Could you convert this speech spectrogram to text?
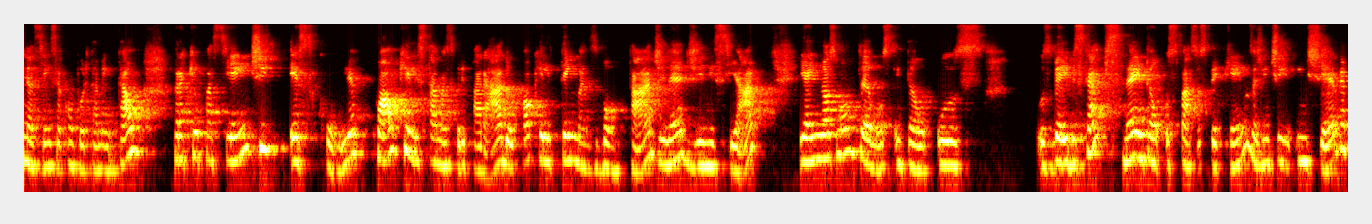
na ciência comportamental para que o paciente escolha qual que ele está mais preparado, qual que ele tem mais vontade, né, de iniciar. E aí nós montamos, então, os os baby steps, né? Então, os passos pequenos, a gente enxerga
